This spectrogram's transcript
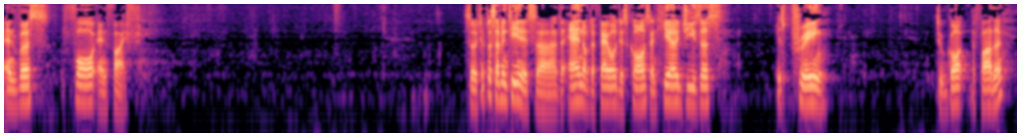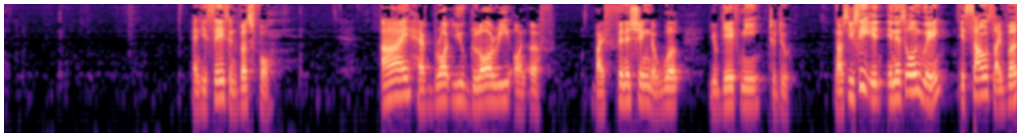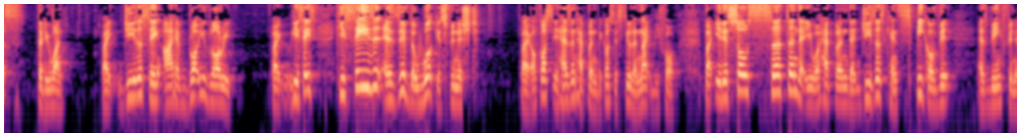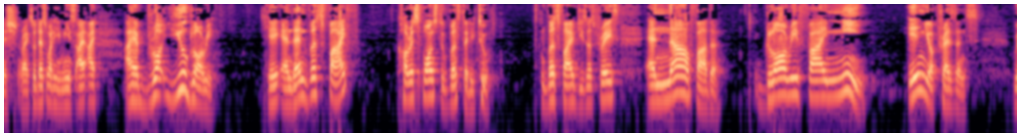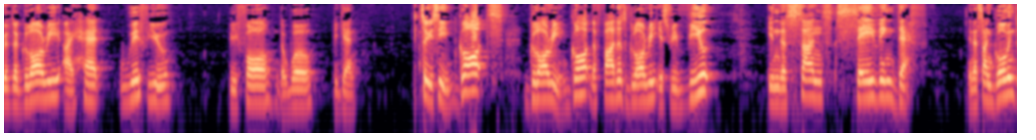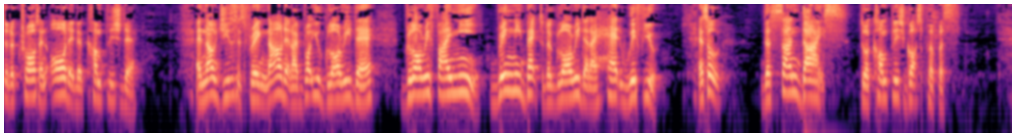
and verse 4 and 5. So chapter 17 is uh, the end of the farewell discourse and here Jesus is praying to God the Father. And he says in verse 4, I have brought you glory on earth by finishing the work you gave me to do. Now, so you see, in, in its own way, it sounds like verse 31, right? Jesus saying, I have brought you glory. Right? He says, he says it as if the work is finished. Right? Of course, it hasn't happened because it's still the night before. But it is so certain that it will happen that Jesus can speak of it as being finished. Right? So that's what he means. I, I, I have brought you glory. Okay, and then verse 5 corresponds to verse 32. In verse 5, Jesus prays, And now, Father, glorify me in your presence with the glory I had with you before the world began. So you see, God's glory, God the Father's glory is revealed in the Son's saving death. In the Son going to the cross and all that accomplished there. And now Jesus is praying, now that I brought you glory there, glorify me. Bring me back to the glory that I had with you. And so, the Son dies to accomplish God's purpose.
